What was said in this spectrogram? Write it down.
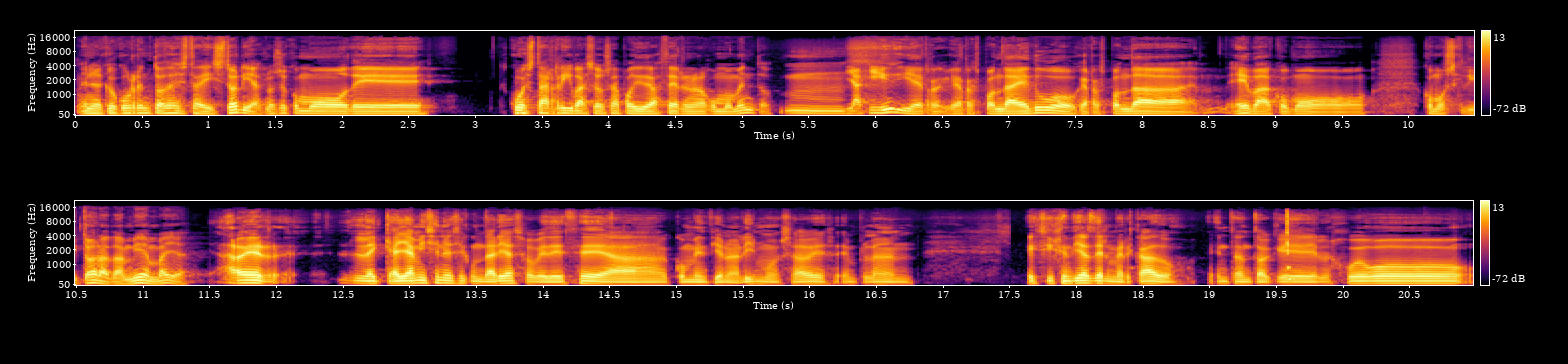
en el que ocurren todas estas historias. No sé cómo de cuesta arriba se os ha podido hacer en algún momento? Mm. Y aquí y que responda Edu o que responda Eva como, como escritora también, vaya. A ver, que haya misiones secundarias obedece a convencionalismo, ¿sabes? En plan, exigencias del mercado. En tanto a que el juego,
